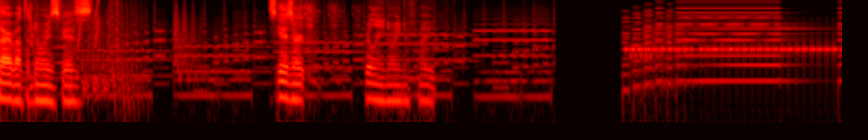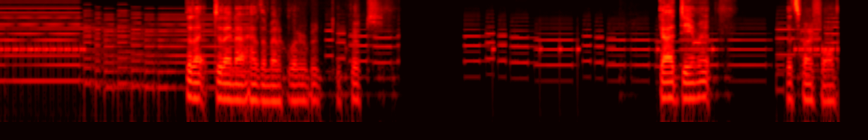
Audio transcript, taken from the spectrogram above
Sorry about the noise, guys. These guys are really annoying to fight. Did I did I not have the medical herb equipped? God damn it. That's my fault.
